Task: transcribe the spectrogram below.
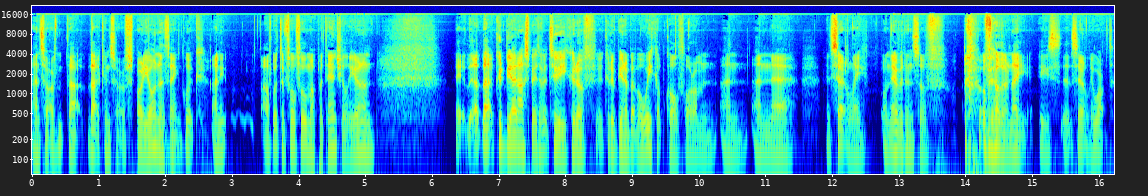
and sort of that that can sort of spur you on and think, look, I need, I've got to fulfil my potential here, and that could be an aspect of it too. He could have it could have been a bit of a wake up call for him, and and uh, and certainly on the evidence of of the other night, he's it certainly worked.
